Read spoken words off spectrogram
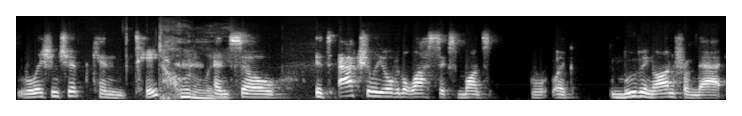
relationship can take. Totally. And so it's actually over the last six months, like moving on from that.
